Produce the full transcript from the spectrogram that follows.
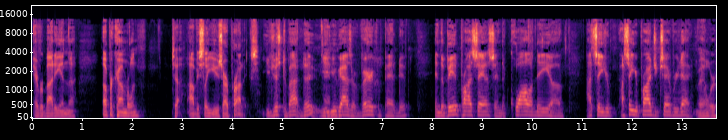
everybody in the Upper Cumberland to obviously use our products. You just about do. You, you guys are very competitive in the bid process and the quality. Uh, I see your I see your projects every day. Well, we're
